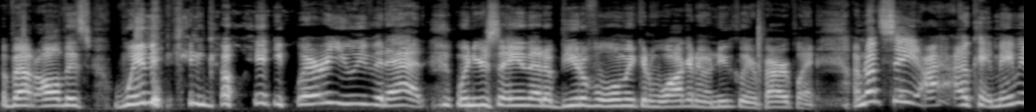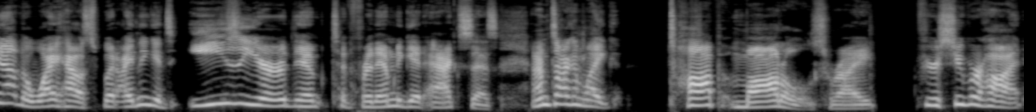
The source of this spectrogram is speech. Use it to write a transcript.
about all this. Women can go anywhere. Where are you even at when you're saying that a beautiful woman can walk into a nuclear power plant? I'm not saying I, okay, maybe not the White House, but I think it's easier them to, for them to get access. And I'm talking like top models, right? If you're super hot,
